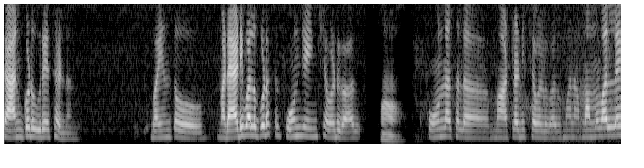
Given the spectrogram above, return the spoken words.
ఫ్యాన్ కూడా ఊరేసాడు నన్ను. భయంతో మా డాడీ వాళ్ళకి కూడా అసలు ఫోన్ చేయించేవాడు కాదు. ఫోన్లో అసలు మాట్లాడించేవాళ్ళు కాదు. మన మా అమ్మ వాళ్ళే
